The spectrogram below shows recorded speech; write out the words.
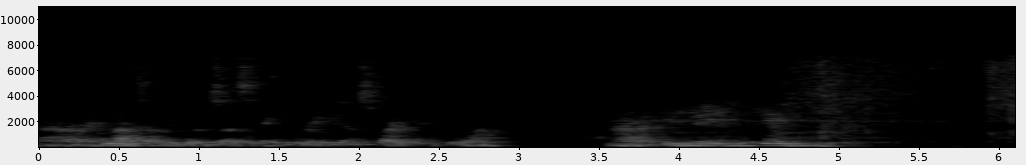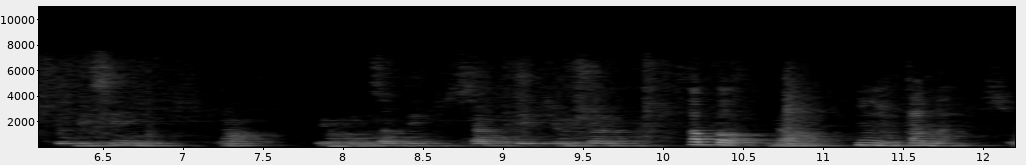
Na yun nga, sabi doon sa 2 Corinthians 5.21 na He made Him to be sin. No? Yung substi- substitution. Opo. No? Hmm, tama. So,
